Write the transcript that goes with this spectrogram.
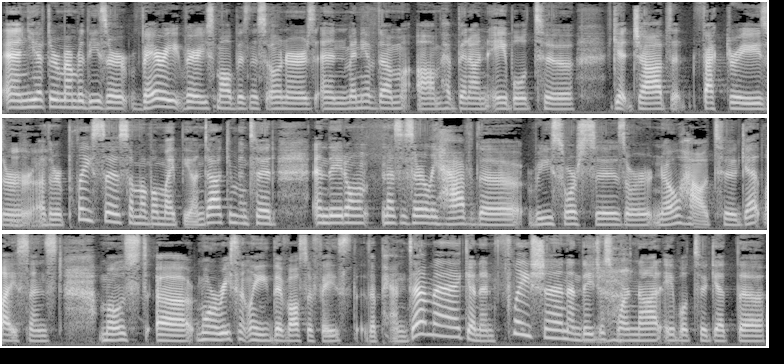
And you have to remember these are very, very small business owners, and many of them um, have been unable to get jobs at factories or mm-hmm. other places. Some of them might be undocumented, and they don't necessarily have the resources or know how to get licensed. Most uh, more recently, they've also faced the pandemic and inflation, and they just yeah. were not able to get the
